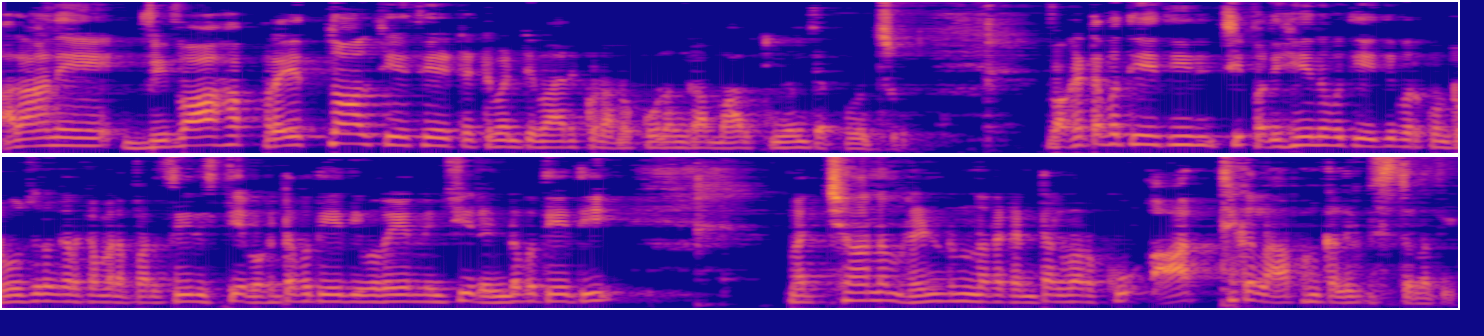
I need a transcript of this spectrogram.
అలానే వివాహ ప్రయత్నాలు చేసేటటువంటి వారికి కూడా అనుకూలంగా మారుతుందని చెప్పవచ్చు. ఒకటవ తేదీ నుంచి పదిహేనవ తేదీ వరకు రోజున కనుక మనం పరిశీలిస్తే ఒకటవ తేదీ ఉదయం నుంచి రెండవ తేదీ మధ్యాహ్నం రెండున్నర గంటల వరకు ఆర్థిక లాభం కలిగిస్తున్నది.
